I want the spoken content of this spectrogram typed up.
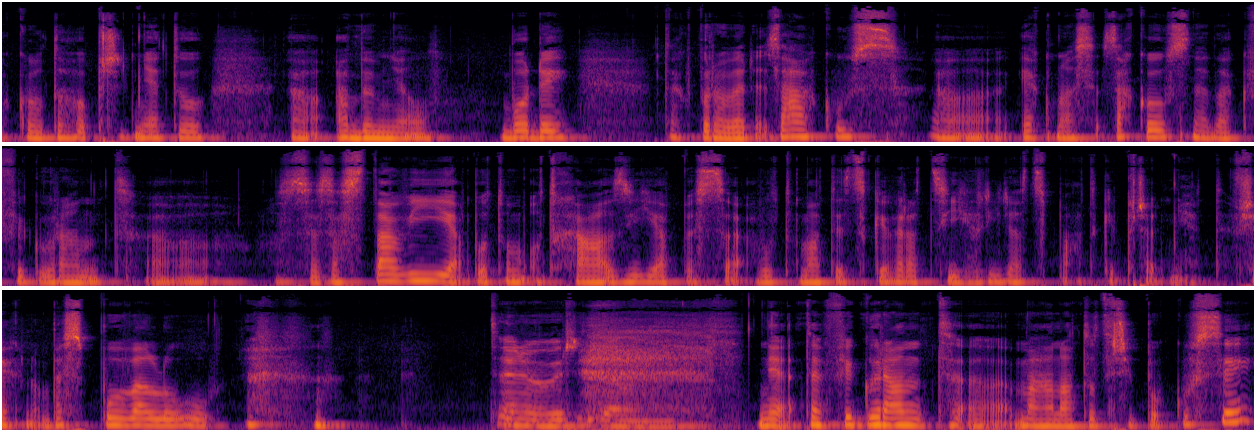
okolo toho předmětu, aby měl body, tak provede zákus. Jakmile se zakousne, tak figurant se zastaví a potom odchází a pes se automaticky vrací hlídat zpátky předmět. Všechno bez povelů. To je neuvěřitelné. Ten figurant má na to tři pokusy.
